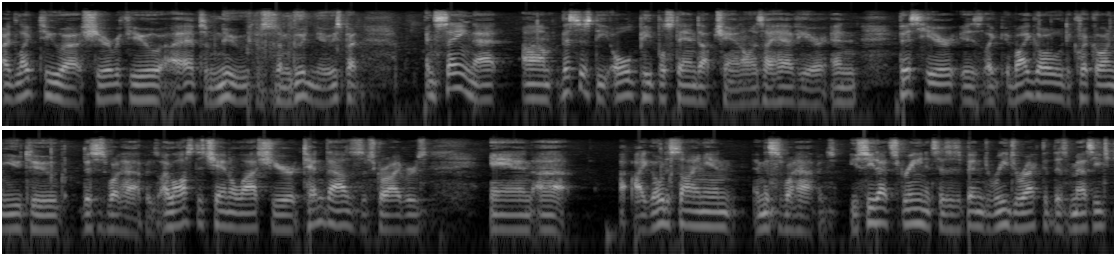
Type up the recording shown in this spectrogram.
I'd like to uh, share with you. I have some news, some good news, but in saying that, um, this is the old people stand up channel as I have here and this here is like if I go to click on YouTube this is what happens. I lost this channel last year 10,000 subscribers and uh, I go to sign in and this is what happens. You see that screen? It says it's been redirected this message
